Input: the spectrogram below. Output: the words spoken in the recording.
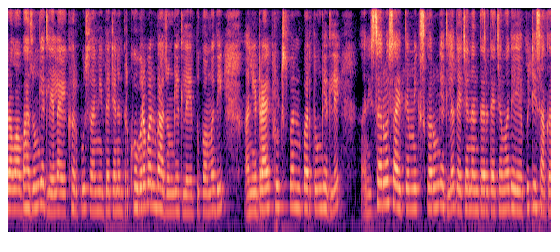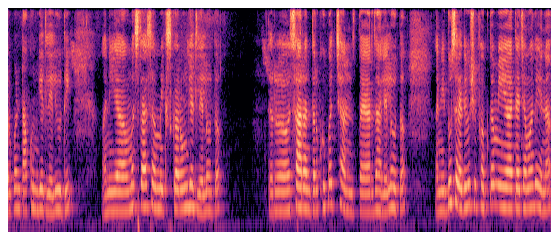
रवा भाजून घेतलेला आहे खरपूस आणि त्याच्यानंतर खोबरं पण भाजून घेतलं आहे तुपामध्ये. आणि ड्रायफ्रूट्स पण परतून घेतले. आणि सर्व साहित्य मिक्स करून घेतलं. त्याच्यानंतर त्याच्यामध्ये पिठी साखर पण टाकून घेतलेली होती. आणि मस्त असं मिक्स करून घेतलेलं होतं. तर सारण तर खूपच छान तयार झालेलं होतं. आणि दुसऱ्या दिवशी फक्त मी त्याच्यामध्ये आहे ना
